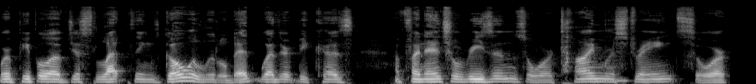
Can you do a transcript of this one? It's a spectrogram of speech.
where people have just let things go a little bit, whether it because of financial reasons or time restraints or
